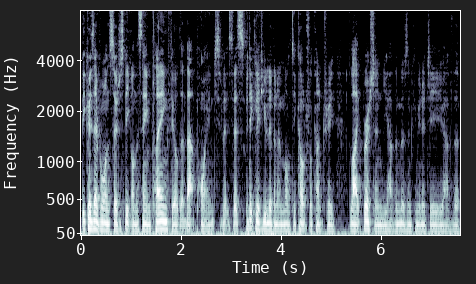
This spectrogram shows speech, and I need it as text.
because everyone's so to speak on the same playing field at that point. particularly if you live in a multicultural country like Britain, you have the Muslim community, you have the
